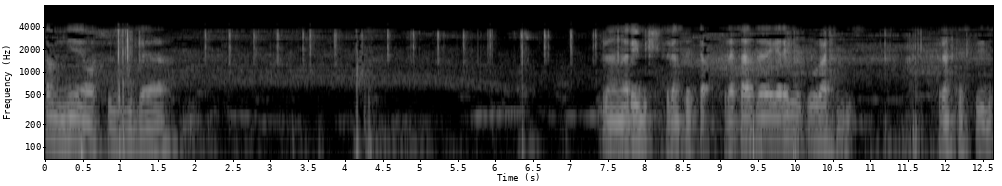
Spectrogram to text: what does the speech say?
Tam niye yavaşlıyoruz burada ya? Frenleriymiş. Fren testi. Fren testlere gerek yok. Uğraşmıyoruz. Fren testiydi.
